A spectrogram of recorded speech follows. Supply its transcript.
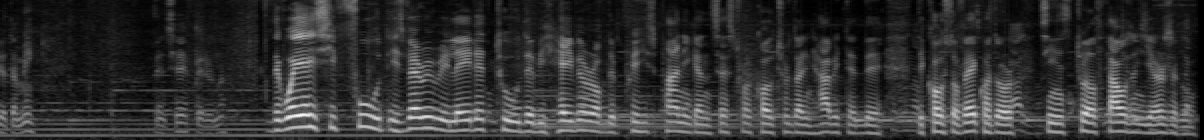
Yo también. Pensé, pero no. The way I see food is very related to the behavior of the pre-Hispanic ancestral culture that inhabited the, the coast of Ecuador since 12,000 years ago.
